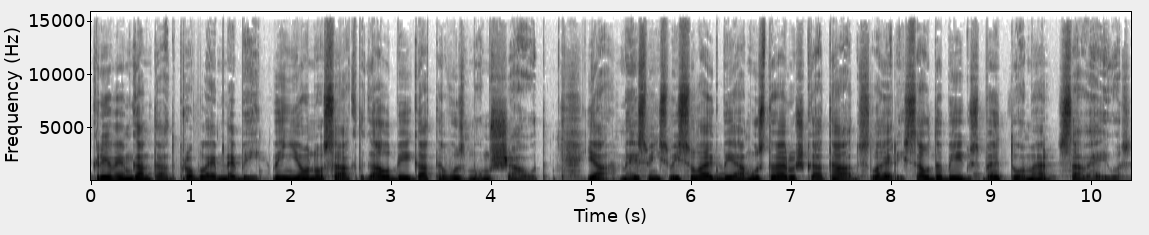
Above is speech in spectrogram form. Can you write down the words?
Krieviem gan tāda problēma nebija. Viņi jau no sākta gala bija gatavi uz mums šaut. Jā, mēs viņus visu laiku bijām uztvēruši kā tādus, lai arī savdabīgus, bet tomēr savējos.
